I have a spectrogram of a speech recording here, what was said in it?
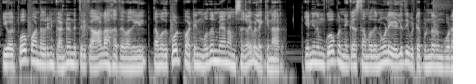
இவர் போப்பாண்டவரின் கண்டனத்திற்கு ஆளாகாத வகையில் தமது கோட்பாட்டின் முதன்மையான அம்சங்களை விளக்கினார். எனினும் கோபர்னிக்கஸ் தமது நூலை எழுதிவிட்ட பின்னரும் கூட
